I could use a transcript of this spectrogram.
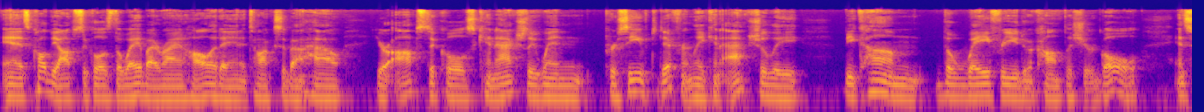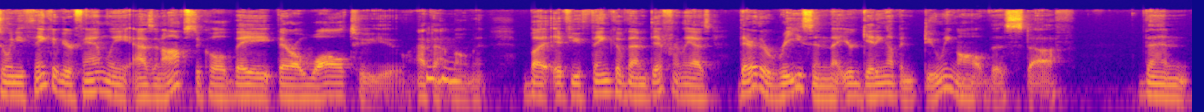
And it's called The Obstacle is the Way by Ryan Holiday and it talks about how your obstacles can actually when perceived differently can actually become the way for you to accomplish your goal. And so when you think of your family as an obstacle, they they're a wall to you at that mm-hmm. moment. But if you think of them differently as they're the reason that you're getting up and doing all this stuff, then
